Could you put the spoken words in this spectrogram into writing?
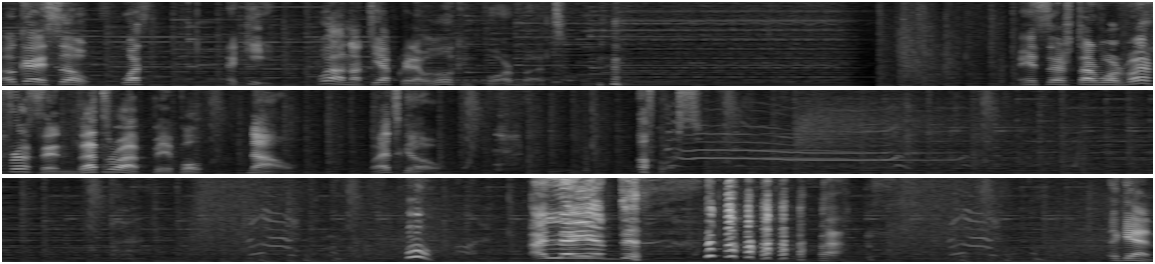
okay, so what's a key? Well, not the upgrade I was looking for, but it's a Star Wars reference, and that's a wrap, people. Now, let's go. Of course. Whew! I lived! Again,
